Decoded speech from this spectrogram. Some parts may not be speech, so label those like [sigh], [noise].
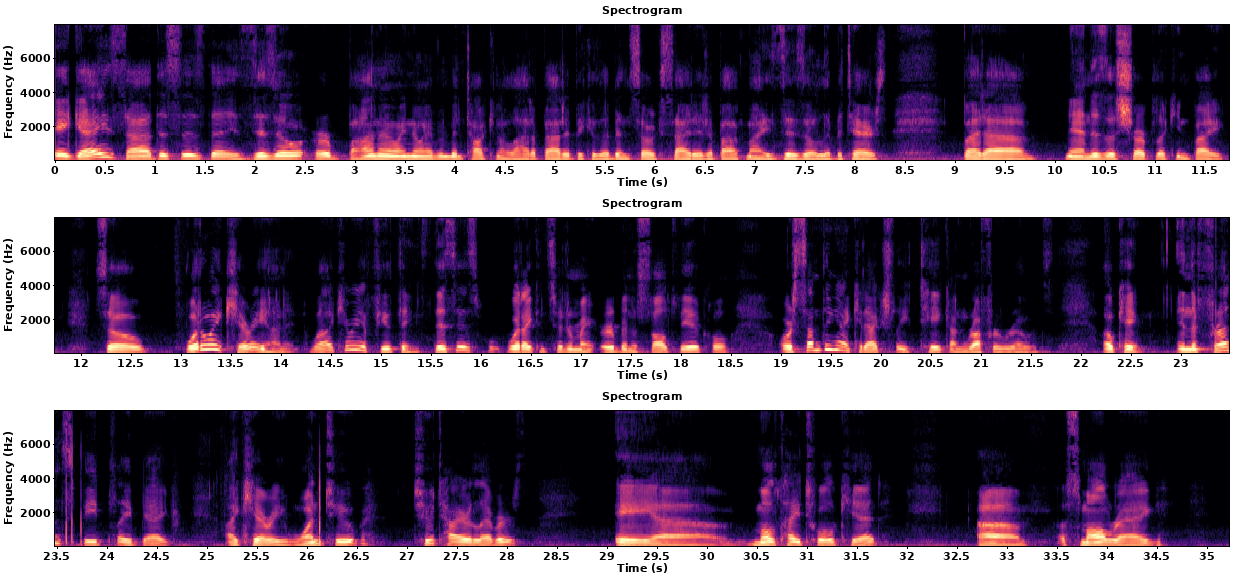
Hey guys, uh, this is the Zizo Urbano. I know I haven't been talking a lot about it because I've been so excited about my Zizo Libertaires. But uh, man, this is a sharp looking bike. So what do I carry on it? Well, I carry a few things. This is what I consider my urban assault vehicle or something I could actually take on rougher roads. Okay, in the front speed play bag, I carry one tube, two tire levers, a uh, multi-tool kit, uh, a small rag,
